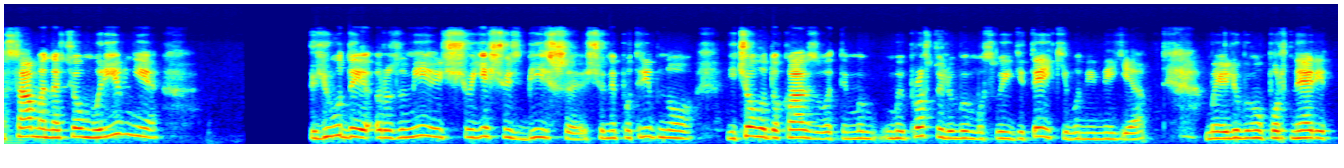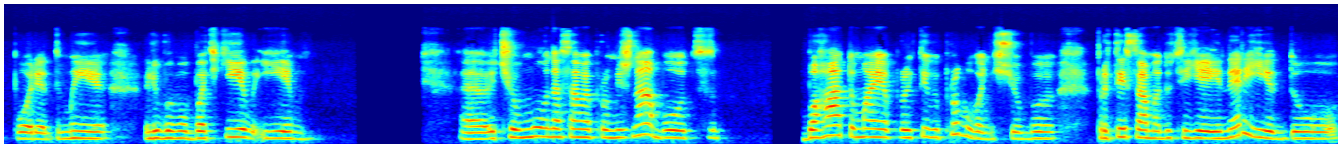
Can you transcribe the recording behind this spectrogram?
саме на цьому рівні люди розуміють, що є щось більше, що не потрібно нічого доказувати. Ми ми просто любимо своїх дітей, які вони не є. Ми любимо партнерів поряд, ми любимо батьків і е, чому вона саме проміжна? Бо це Багато має пройти випробувань, щоб прийти саме до цієї енергії, до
